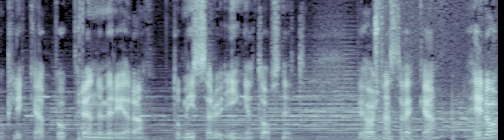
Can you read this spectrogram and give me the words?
och klicka på prenumerera. Då missar du inget avsnitt. Vi hörs nästa vecka. Hej då!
